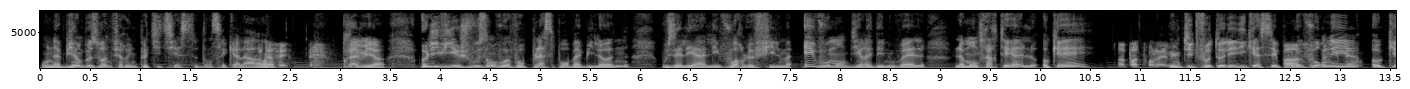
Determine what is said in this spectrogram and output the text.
On a bien besoin de faire une petite sieste dans ces cas-là. Tout hein. à fait. Très bien. Olivier, je vous envoie vos places pour Babylone. Vous allez aller voir le film et vous m'en direz des nouvelles. La montre RTL, ok? Ah, pas de problème. Une petite photo dédicacée pour Ah, le fournil, ok?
